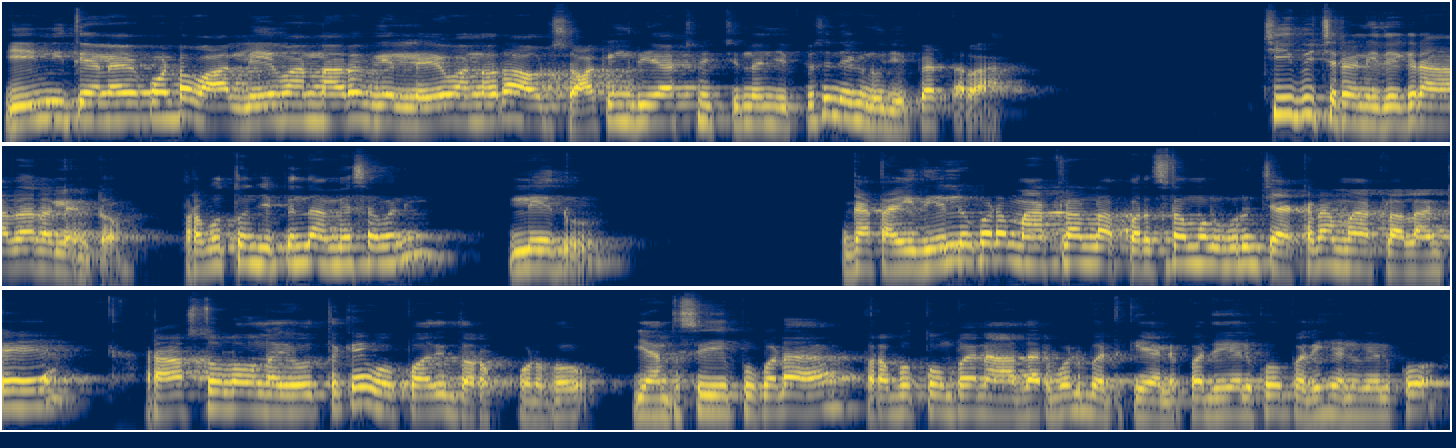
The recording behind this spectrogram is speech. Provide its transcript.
ఏమీ తెలియకుండా వాళ్ళు ఏమన్నారో వీళ్ళు ఏమన్నారో ఆవిడ షాకింగ్ రియాక్షన్ ఇచ్చిందని చెప్పేసి నీకు నువ్వు చెప్పేస్తావా? చూపించరా నీ దగ్గర ఆధారాలు ఏంటో ప్రభుత్వం చెప్పింది అమ్మేశామని లేదు. గత ఐదేళ్ళు కూడా మాట్లాడాల. పరిశ్రమల గురించి ఎక్కడా మాట్లాడాలంటే రాష్ట్రంలో ఉన్న యువతకి ఉపాధి దొరకకూడదు. ఎంతసేపు కూడా ప్రభుత్వం పైన ఆధారపడి బతికేయాలి. పదివేలకో పదిహేను వేలకో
